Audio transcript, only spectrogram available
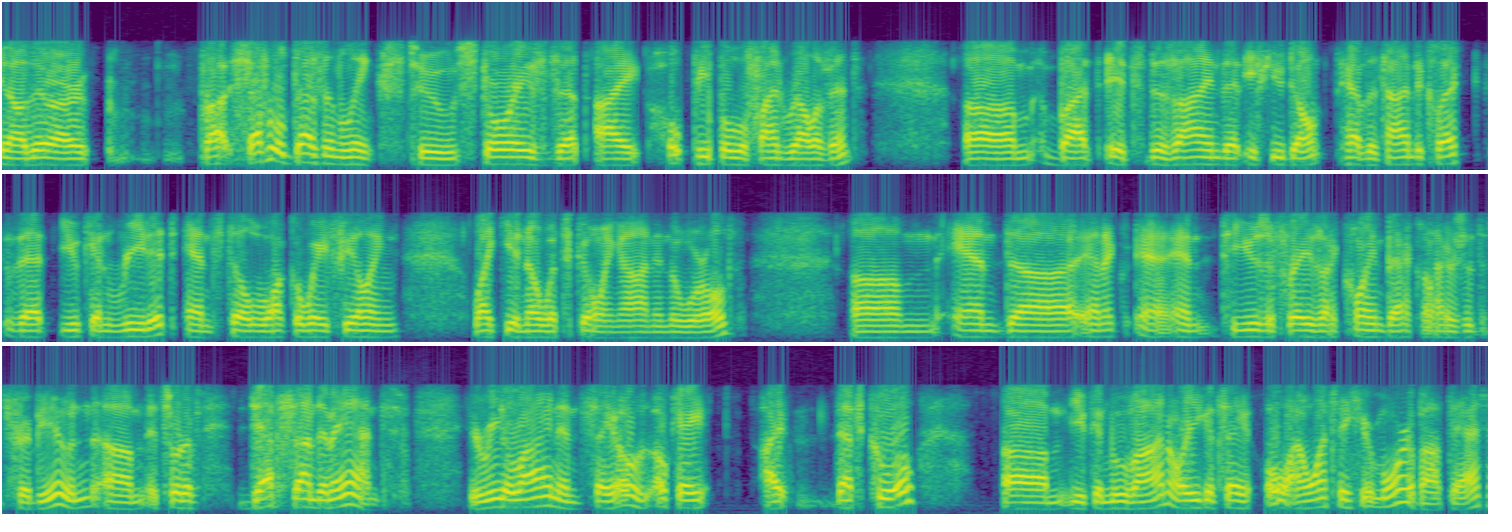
you know, there are several dozen links to stories that I hope people will find relevant. Um, but it's designed that if you don't have the time to click, that you can read it and still walk away feeling like you know what's going on in the world. Um, and uh, and and to use a phrase I coined back when I was at the Tribune, um, it's sort of depths on demand. You read a line and say, "Oh, okay, I that's cool." Um, you can move on, or you can say, "Oh, I want to hear more about that,"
